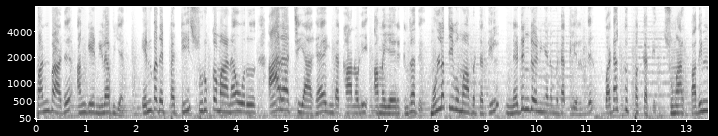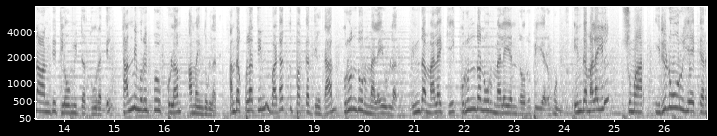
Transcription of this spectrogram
பண்பாடு அங்கே நிலவியது? என்பதை பற்றி சுருக்கமான ஒரு ஆராய்ச்சியாக இந்த காணொளி அமைய இருக்கின்றது. முல்லைத்தீவு மாவட்டத்தில் நெடுங்கணி எனும் இடத்திலிருந்து வடக்கு பக்கத்தில் சுமார் பதினான்கு கிலோமீட்டர் தூரத்தில் தன்னிமுறிப்பு குளம் அமைந்துள்ளது. அந்த குளத்தின் வடக்கு பக்கத்தில் தான் குருந்தூர் மலை உள்ளது. இந்த மலைக்கு குருந்தனூர் மலை என்ற ஒரு பெயரும் உண்டு. இந்த மலையில் சுமார் இருநூறு ஏக்கர்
